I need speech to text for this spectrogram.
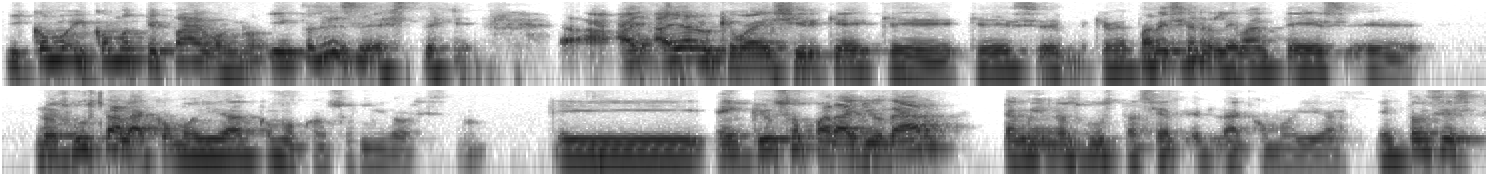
y cómo, y cómo te pago, ¿no? Y entonces, este, hay, algo que voy a decir que, que, que, es, eh, que me parece relevante, es, eh, nos gusta la comodidad como consumidores, ¿no? Y, e incluso para ayudar, también nos gusta hacer la comodidad. Entonces,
